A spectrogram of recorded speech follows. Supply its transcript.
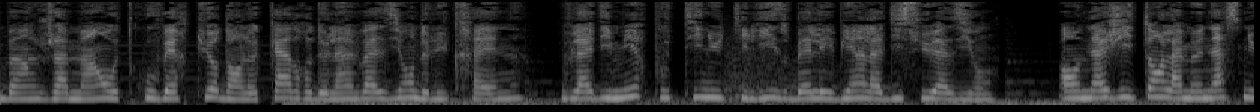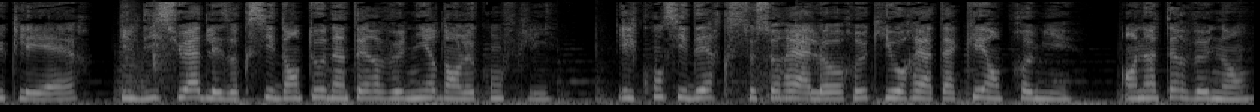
Benjamin haute couverture Dans le cadre de l'invasion de l'Ukraine, Vladimir Poutine utilise bel et bien la dissuasion. En agitant la menace nucléaire, il dissuade les Occidentaux d'intervenir dans le conflit. Il considère que ce serait alors eux qui auraient attaqué en premier, en intervenant,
